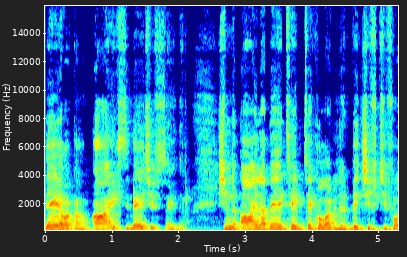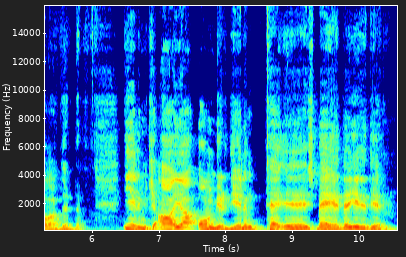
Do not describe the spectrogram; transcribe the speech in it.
D'ye bakalım. A eksi B çift sayıdır. Şimdi A ile B tek tek olabilirdi. Çift çift olabilirdi. Diyelim ki A'ya 11 diyelim. T, e, B'ye de 7 diyelim.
